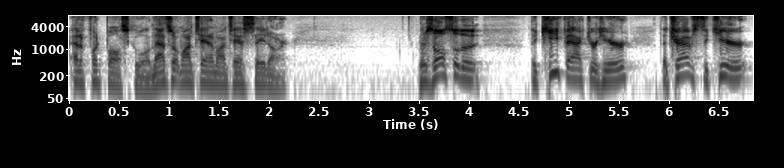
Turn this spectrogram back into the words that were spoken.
at a football school, and that's what Montana, Montana State are. There's also the the key factor here that Travis DeCuire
